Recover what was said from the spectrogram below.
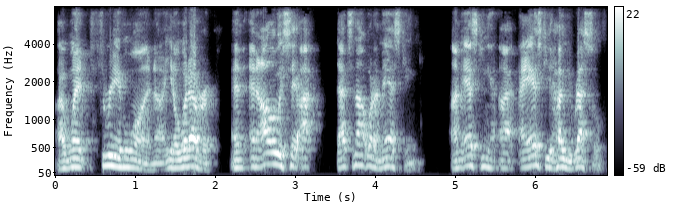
I went three and one. Uh, you know, whatever. And and I'll always say, I, that's not what I'm asking. I'm asking. I, I asked you how you wrestled.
